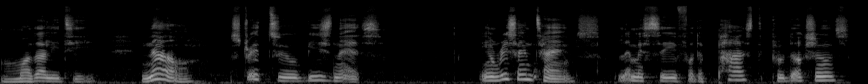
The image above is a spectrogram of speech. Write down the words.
mortality. Now, straight to business. In recent times, let me say for the past productions,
